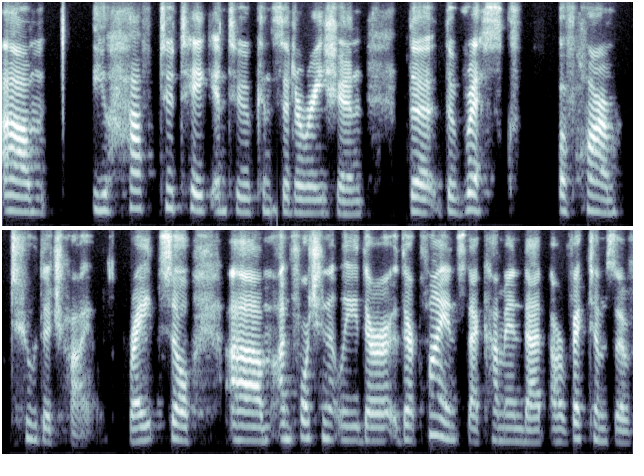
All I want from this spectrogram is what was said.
um, you have to take into consideration the the risks of harm to the child right? So um, unfortunately there there are clients that come in that are victims of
